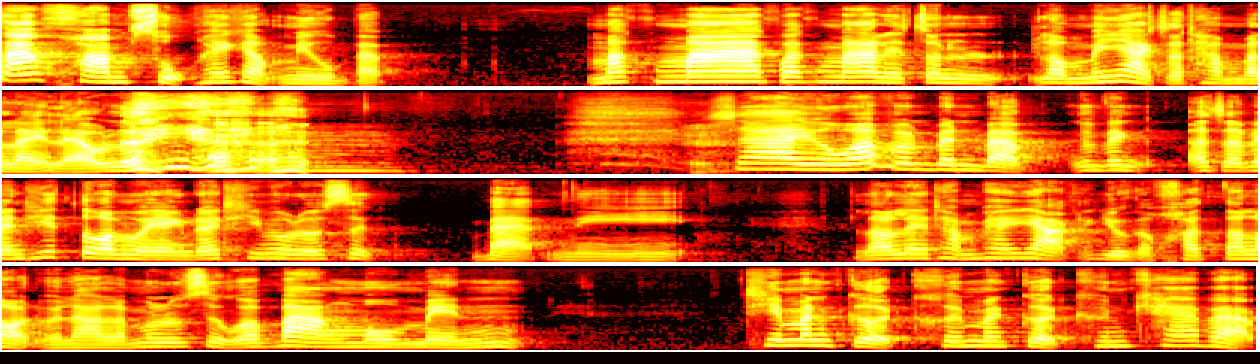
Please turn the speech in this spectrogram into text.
สร้างความสุขให้กับมิวแบบ มากมากมากมากๆเลยจนเราไม่อยากจะทำอะไรแล้วเลยอะใช่เพราะว่ามันเป็นแบบมันเป็นอาจจะเป็นที่ตัวมิวเองด้วยที่มิวรู้สึกแบบนี้แล้วเลยทำให้อยากอยู่กับเขาตลอดเวลา แล้วมันรู้สึกว่าบาง moment ที่มันเกิดขึ้นมันเกิดขึ้นแค่แบบ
